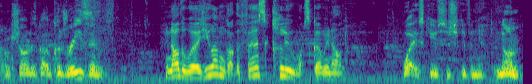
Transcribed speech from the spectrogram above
I'm sure there's got a good reason. In other words, you haven't got the first clue what's going on. What excuse has she given you? None.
